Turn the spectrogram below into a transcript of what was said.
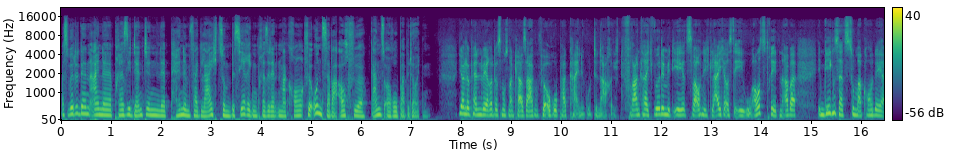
Was würde denn eine Präsidentin Le Pen im Vergleich zum bisherigen Präsidenten Macron für uns, aber auch für ganz Europa bedeuten? Ja, Le Pen wäre, das muss man klar sagen, für Europa keine gute Nachricht. Frankreich würde mit ihr jetzt zwar auch nicht gleich aus der EU austreten, aber im Gegensatz zu Macron, der ja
